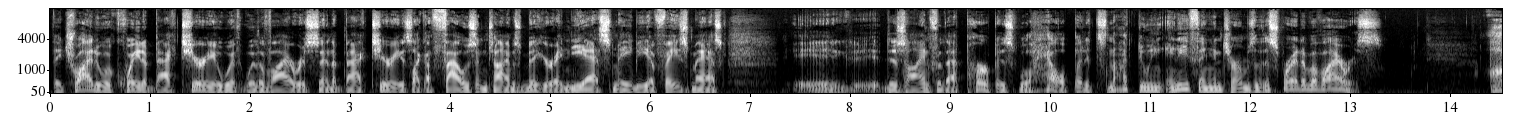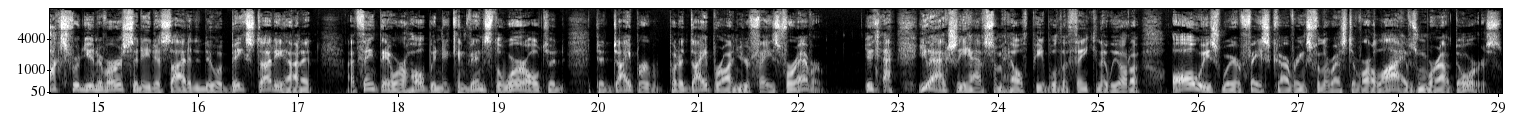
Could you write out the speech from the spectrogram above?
they try to equate a bacteria with with a virus, and a bacteria is like a thousand times bigger. And yes, maybe a face mask eh, designed for that purpose will help, but it's not doing anything in terms of the spread of a virus. Oxford University decided to do a big study on it. I think they were hoping to convince the world to to diaper put a diaper on your face forever. You got, you actually have some health people that thinking that we ought to always wear face coverings for the rest of our lives when we're outdoors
